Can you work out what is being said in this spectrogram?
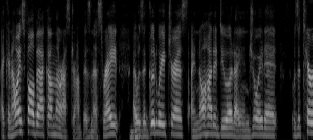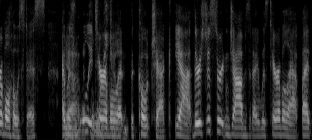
I can always fall back on the restaurant business, right? Mm-hmm. I was a good waitress. I know how to do it. I enjoyed it. I was a terrible hostess. I yeah, was really terrible at the coat check. Yeah, there's just certain jobs that I was terrible at. But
